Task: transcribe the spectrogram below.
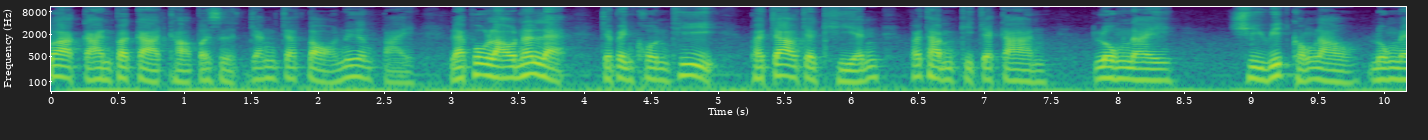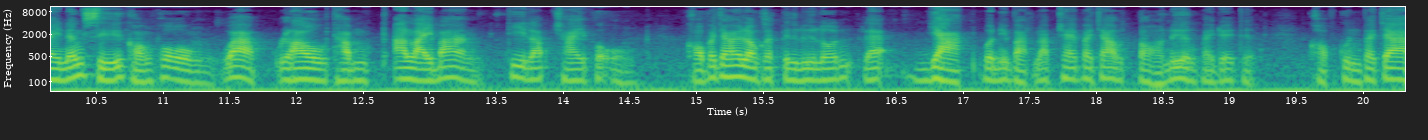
ว่าการประกาศข่าวประเสริฐยังจะต่อเนื่องไป และพวกเรานั่นแหละจะเป็นคนที่พระเจ้าจะเขียนพระธรรมกิจการลงในชีวิตของเรา ลงในหนังสือของพระองค์ว่าเราทำอะไรบ้างที่รับใช้พระองค์ ขอพระเจ้าให้เรากระตือรือร้น และอยากปฏิบัติรับใช้พระเจ้าต่อเนื่องไปด้วยเถิด ขอบคุณพระเจ้า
